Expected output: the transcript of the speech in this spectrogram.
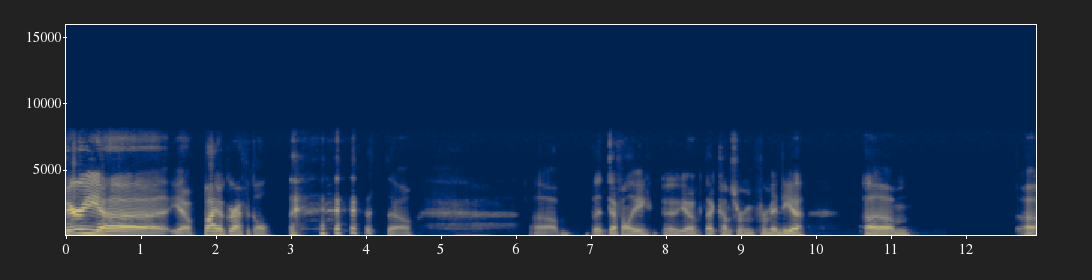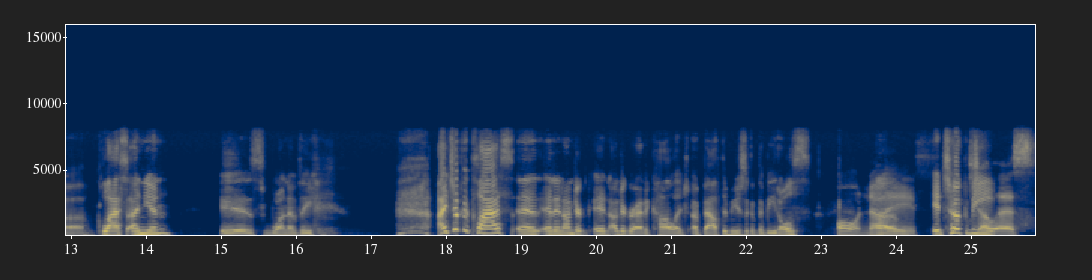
very uh you know biographical. So um but definitely uh, you know that comes from from india. Um uh glass onion is one of the i took a class at, at an under in undergrad at college about the music of the beatles Oh, nice. it took me Jealous.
